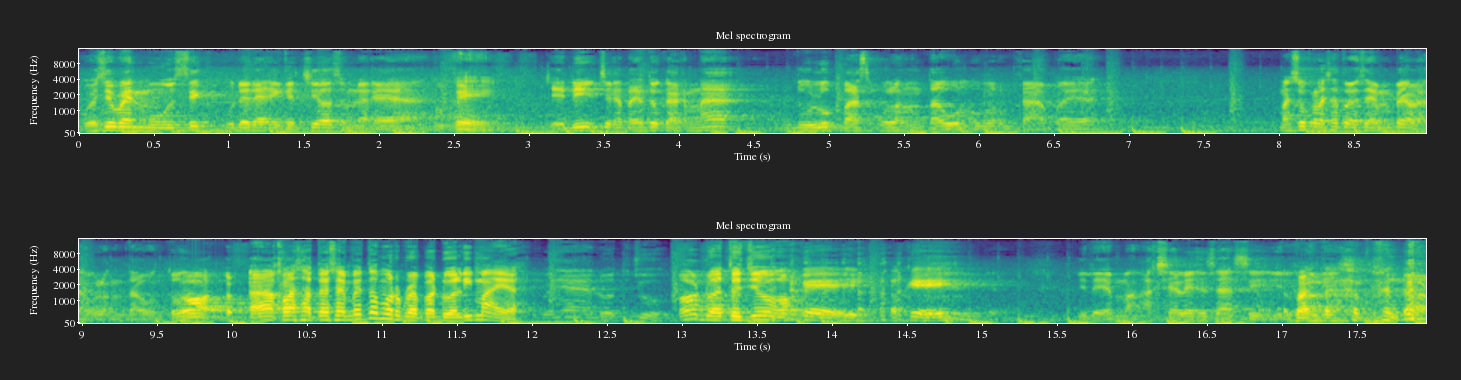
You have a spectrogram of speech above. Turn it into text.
Gue sih main musik udah dari kecil sebenarnya. Oke. Jadi cerita itu karena dulu pas ulang tahun umur berapa ya? Masuk kelas 1 SMP lah ulang tahun tuh. Oh, eh, kelas 1 SMP itu umur berapa? 25 ya? Pokoknya 27. Oh, 27. Oke, oke. Jadi emang akselerasi gitu. Mantap, mantap.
